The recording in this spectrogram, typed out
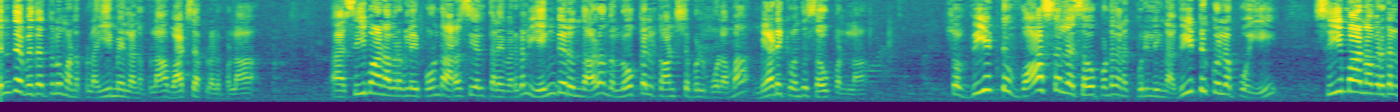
எந்த விதத்திலும் அனுப்பலாம். இமெயில் அனுப்பலாம் வாட்ஸ்அப்ல அனுப்பலாம். சீமான் அவர்களை போன்ற அரசியல் தலைவர்கள் எங்க இருந்தாலும் அந்த லோக்கல் கான்ஸ்டபிள் மூலமா மேடைக்கு வந்து சர்வ் பண்ணலாம். ஸோ வீட்டு வாசல்ல சர்வ் பண்றது எனக்கு புரியலைங்கண்ணா. வீட்டுக்குள்ள போய் சீமான் அவர்கள்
